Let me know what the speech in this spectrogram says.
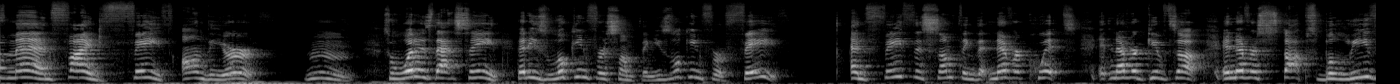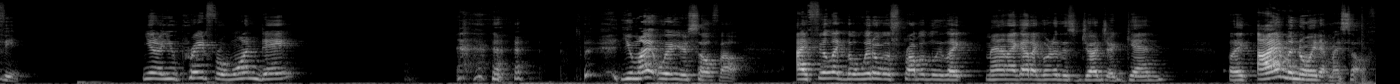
of Man find faith on the earth? Hmm. So, what is that saying? That he's looking for something, he's looking for faith. And faith is something that never quits, it never gives up, it never stops believing. You know, you prayed for one day, you might wear yourself out. I feel like the widow was probably like, man, I gotta go to this judge again. Like, I'm annoyed at myself.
